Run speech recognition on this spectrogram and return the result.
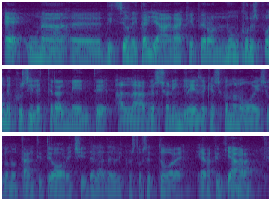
è una eh, dizione italiana che però non corrisponde così letteralmente alla versione inglese che secondo noi, secondo tanti teorici della, di questo settore, era più chiara.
